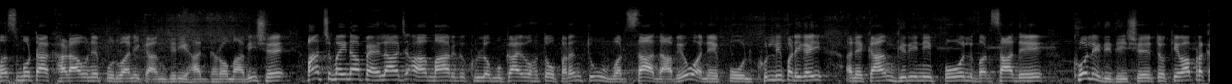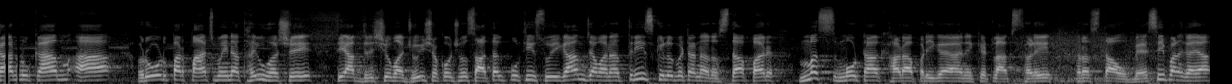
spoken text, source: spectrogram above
મસમોટા ખાડાઓને પૂરવાની કામગીરી હાથ ધરવામાં આવી છે. પાંચ મહિના પહેલા જ આ માર્ગ ખુલ્લો મુકાયો હતો, પરંતુ વરસાદ આવ્યો અને પોલ ખુલ્લી પડી ગઈ અને કામગીરીની પોલ વરસાદે ખોલી દીધી છે. તો કેવા પ્રકારનું કામ આ રોડ પર પાંચ મહિના થયું હશે તે આપ દ્રશ્યોમાં જોઈ શકો છો. સાતલપુરથી સુઈગામ જવાના ત્રીસ કિલોમીટરના રસ્તા પર મસ મોટા ખાડા પડી ગયા અને કેટલાક સ્થળે રસ્તાઓ બેસી પણ ગયા.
